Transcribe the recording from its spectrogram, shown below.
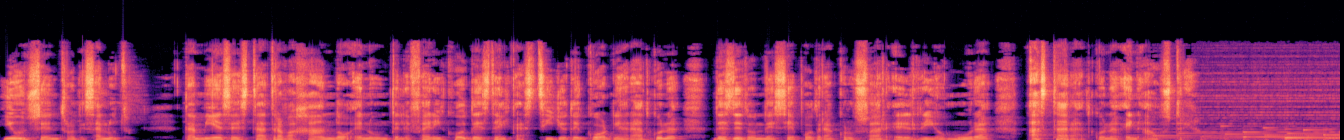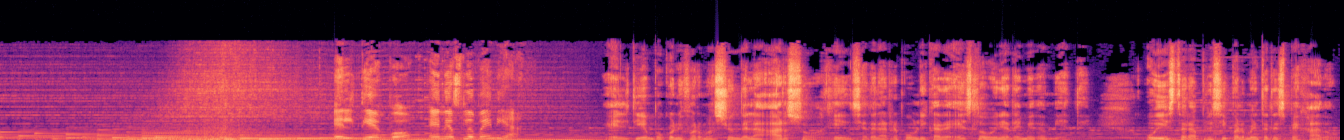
y un centro de salud. También se está trabajando en un teleférico desde el castillo de Gornia Radgona, desde donde se podrá cruzar el río Mura hasta Radgona en Austria. El tiempo en Eslovenia. El tiempo con información de la ARSO, Agencia de la República de Eslovenia de Medio Ambiente. Hoy estará principalmente despejado.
